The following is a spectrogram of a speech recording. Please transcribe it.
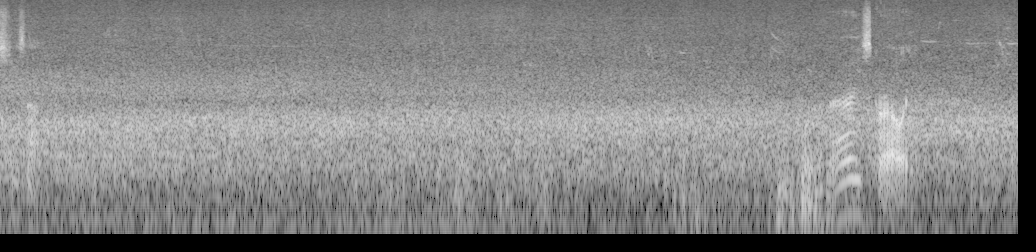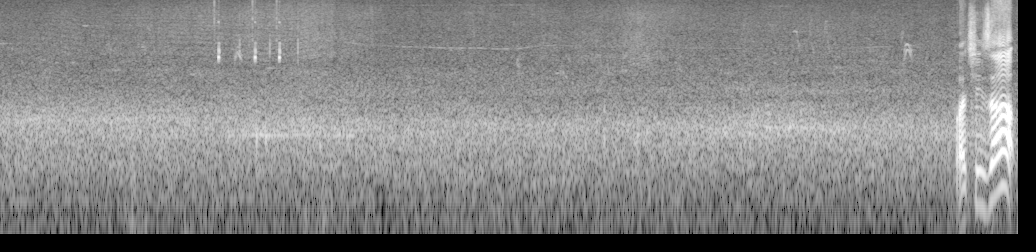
She's up. Very scrolly. But she's up.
